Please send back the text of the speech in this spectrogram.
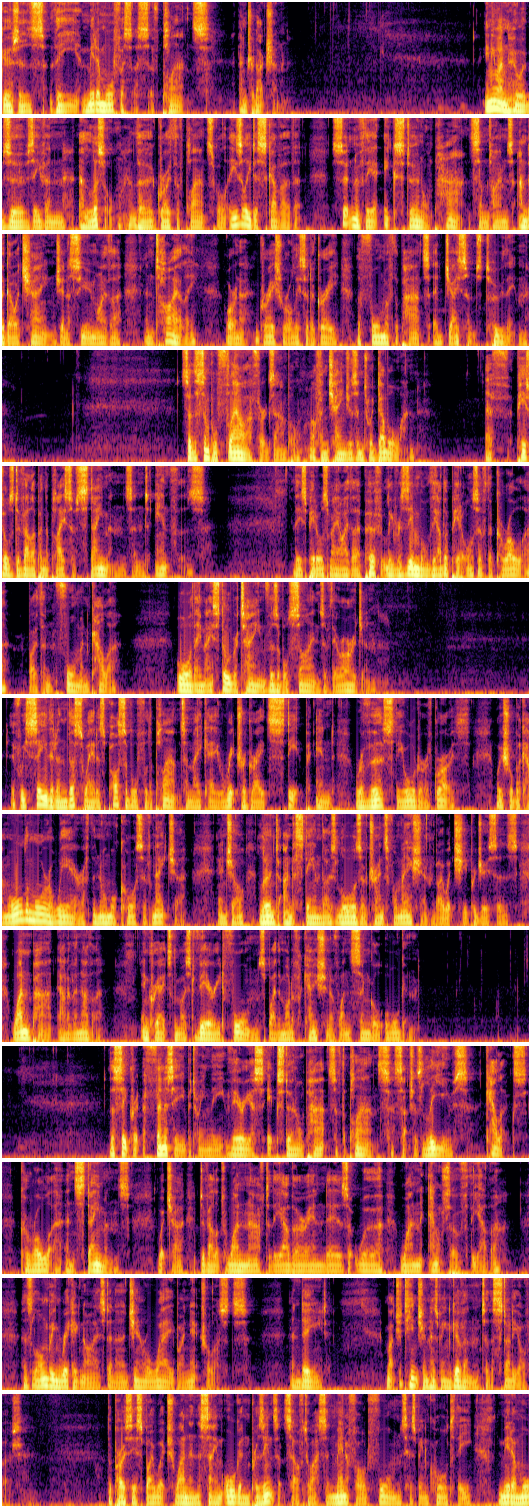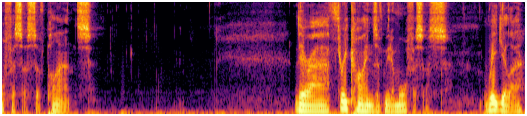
Goethe's The Metamorphosis of Plants Introduction. Anyone who observes even a little the growth of plants will easily discover that certain of their external parts sometimes undergo a change and assume either entirely or in a greater or lesser degree the form of the parts adjacent to them. So the simple flower, for example, often changes into a double one if petals develop in the place of stamens and anthers. These petals may either perfectly resemble the other petals of the corolla, both in form and colour, or they may still retain visible signs of their origin. If we see that in this way it is possible for the plant to make a retrograde step and reverse the order of growth, we shall become all the more aware of the normal course of nature and shall learn to understand those laws of transformation by which she produces one part out of another and creates the most varied forms by the modification of one single organ. The secret affinity between the various external parts of the plants, such as leaves, calyx, corolla, and stamens, which are developed one after the other and, as it were, one out of the other, has long been recognized in a general way by naturalists. Indeed, much attention has been given to the study of it, the process by which one and the same organ presents itself to us in manifold forms has been called the metamorphosis of plants. There are three kinds of metamorphosis regular,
